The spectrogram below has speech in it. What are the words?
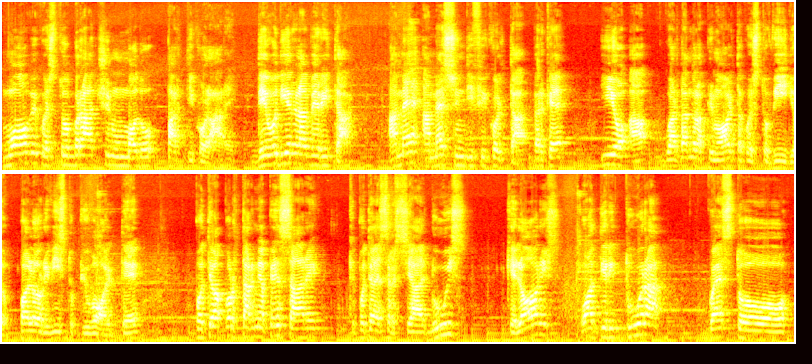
muove questo braccio in un modo particolare. Devo dire la verità, a me ha messo in difficoltà perché io ah, guardando la prima volta questo video, poi l'ho rivisto più volte, poteva portarmi a pensare che poteva essere sia Luis che Loris o addirittura questo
